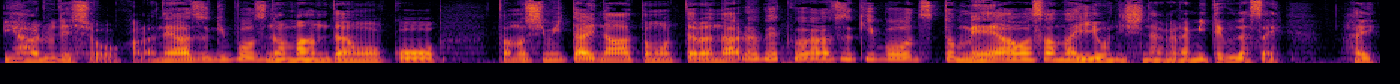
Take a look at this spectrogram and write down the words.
いはるでしょうからね。あずき坊主の漫談をこう、楽しみたいなと思ったら、なるべくあずき坊主と目合わさないようにしながら見てください。はい。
